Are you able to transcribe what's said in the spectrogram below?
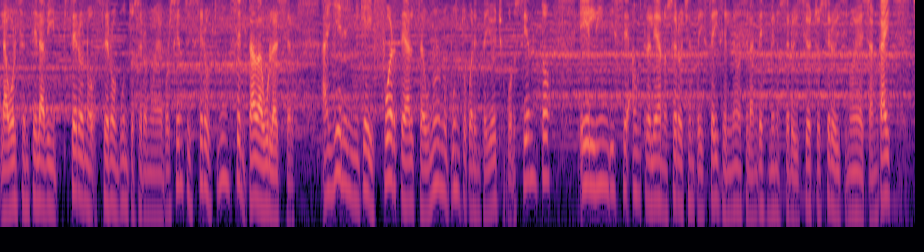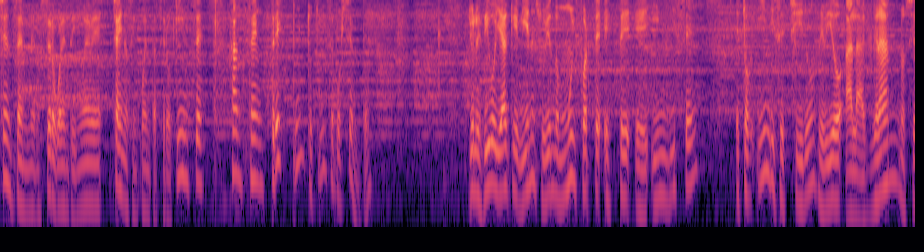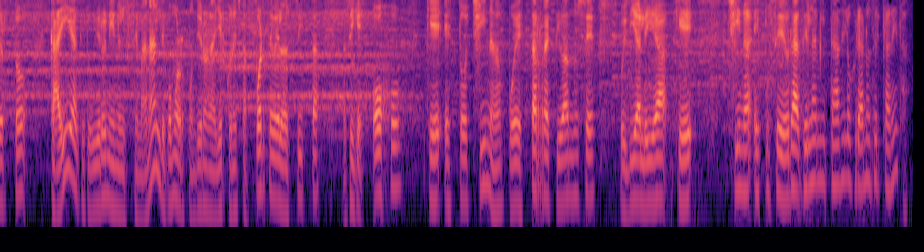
la bolsa en Tel Aviv 0.09% y 0.15 el Tadabul Share. Ayer el Nikkei fuerte alza un 1.48%, el índice australiano 0.86, el neozelandés menos 0.18, 0.19 Shanghai, Shenzhen menos 0.49, China 50 0.15, Hang Seng 3.15%. Yo les digo ya que viene subiendo muy fuerte este eh, índice estos índices chinos debido a la gran, ¿no es cierto?, caída que tuvieron en el semanal de cómo respondieron ayer con esta fuerte vela alcista. Así que ojo que esto China puede estar reactivándose. Hoy día leía que China es poseedora de la mitad de los granos del planeta.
